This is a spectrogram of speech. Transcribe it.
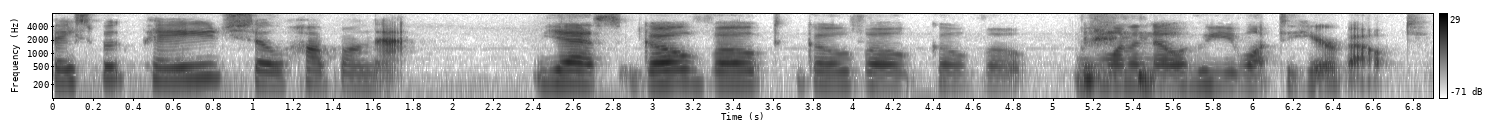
Facebook page, so hop on that. Yes, go vote, go vote, go vote. We want to know who you want to hear about.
